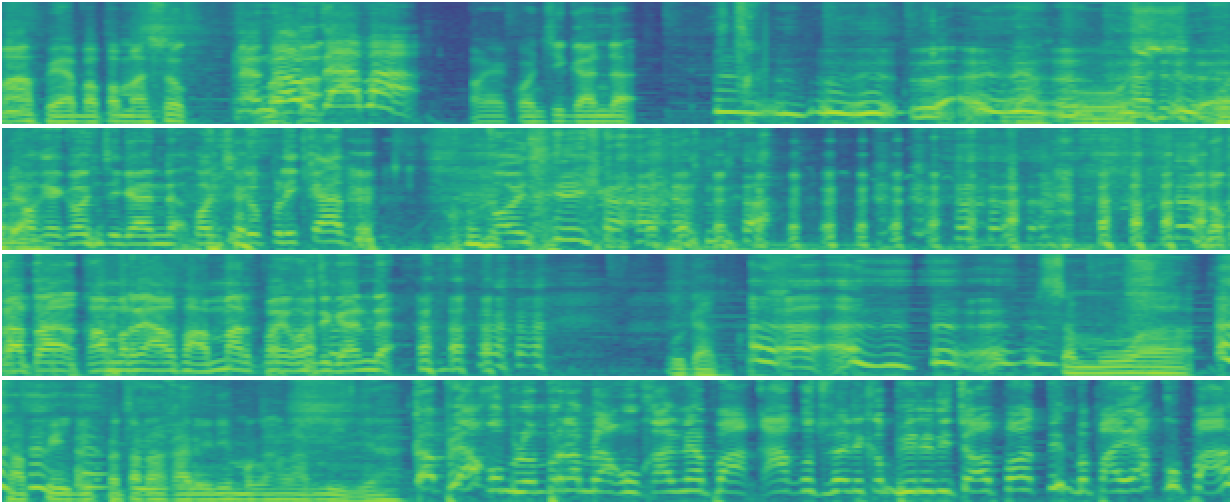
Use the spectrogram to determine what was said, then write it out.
Maaf ya, Bapak masuk. Enggak Bapak usah, Pak. pakai kunci ganda. Udah, Kus. Udah. Pakai kunci ganda, kunci duplikat. kunci ganda. Lo kata kamarnya Alfamart pakai kunci ganda. Udah, Kus. Semua sapi di peternakan ini mengalaminya. Tapi aku belum pernah melakukannya, Pak. Aku sudah dikebiri dicopotin pepayaku, Pak.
